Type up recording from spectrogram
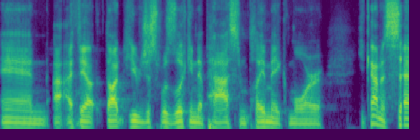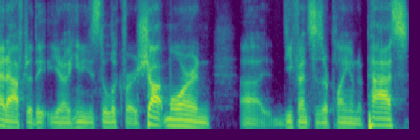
And I, I th- thought he just was looking to pass and play make more. He kind of said after the, you know, he needs to look for a shot more, and uh, defenses are playing him to pass.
